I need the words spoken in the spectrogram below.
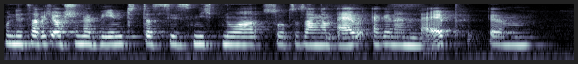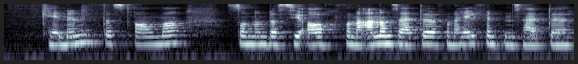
Und jetzt habe ich auch schon erwähnt, dass Sie es nicht nur sozusagen am eigenen Leib ähm, kennen, das Trauma, sondern dass sie auch von der anderen Seite, von der helfenden Seite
